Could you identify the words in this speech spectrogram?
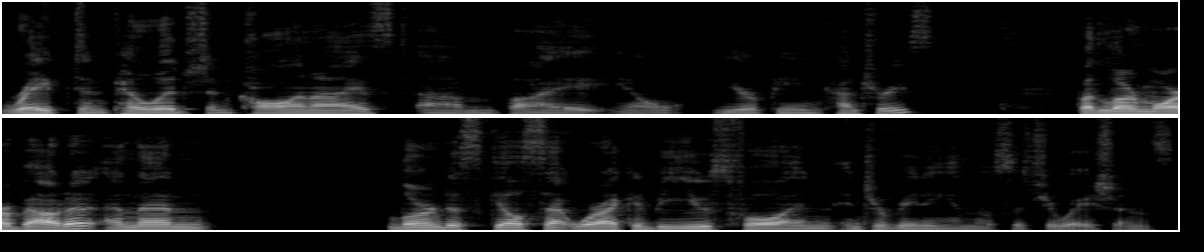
raped and pillaged and colonized um, by, you know, European countries. But learn more about it and then learned a skill set where I could be useful in intervening in those situations.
